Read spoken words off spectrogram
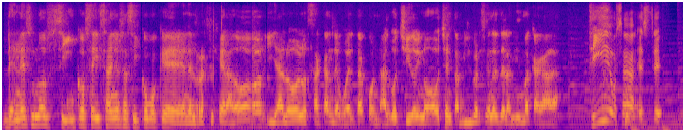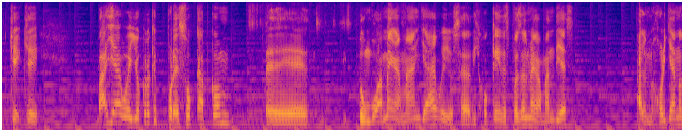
denles unos 5 o 6 años así como que en el refrigerador y ya luego los sacan de vuelta con algo chido y no 80 mil versiones de la misma cagada. Sí, o sea, este, que, que vaya, güey, yo creo que por eso Capcom eh, tumbó a Mega Man ya, güey, o sea, dijo, ok, después del Mega Man 10, a lo mejor ya no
